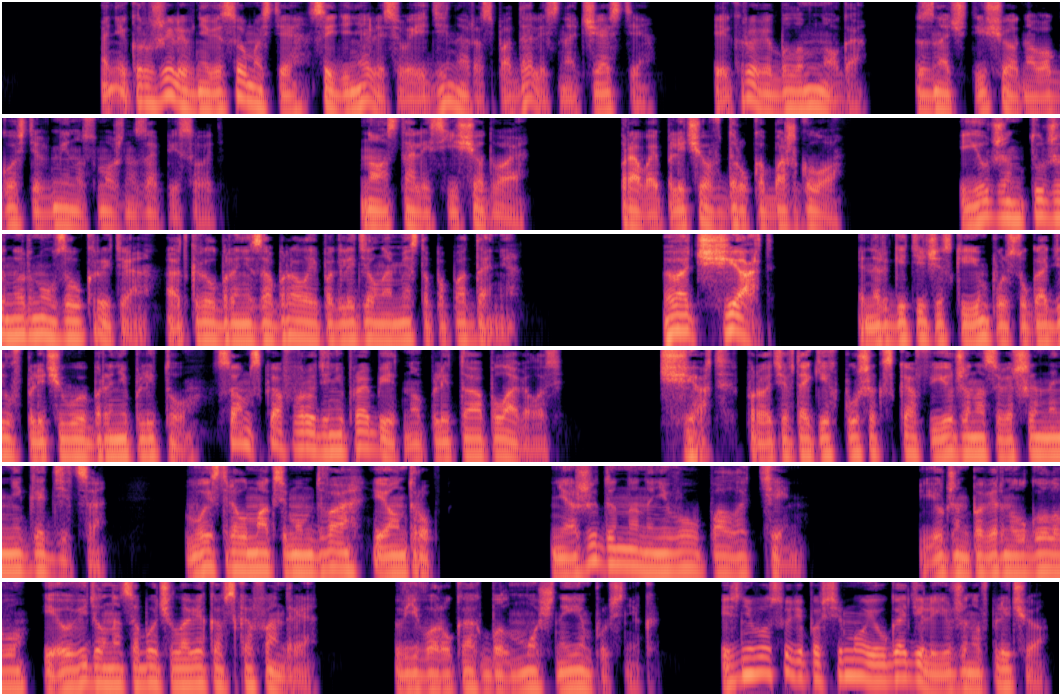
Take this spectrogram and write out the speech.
Они кружили в невесомости, соединялись воедино, распадались на части. И крови было много. Значит, еще одного гостя в минус можно записывать. Но остались еще двое. Правое плечо вдруг обожгло. Юджин тут же нырнул за укрытие, открыл бронезабрало и поглядел на место попадания. «О, чёрт!» Энергетический импульс угодил в плечевую бронеплиту. Сам скаф вроде не пробит, но плита оплавилась. Черт, против таких пушек скаф Юджина совершенно не годится. Выстрел максимум два, и он труп. Неожиданно на него упала тень. Юджин повернул голову и увидел над собой человека в скафандре. В его руках был мощный импульсник. Из него, судя по всему, и угодили Юджину в плечо.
